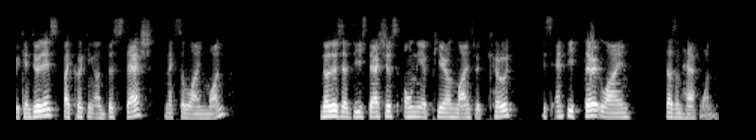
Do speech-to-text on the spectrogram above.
We can do this by clicking on this dash next to line 1. Notice that these dashes only appear on lines with code. This empty third line doesn't have one.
